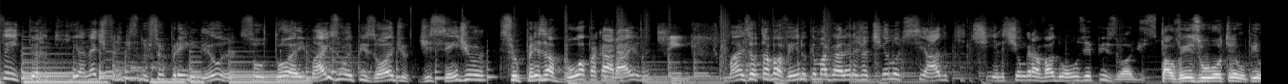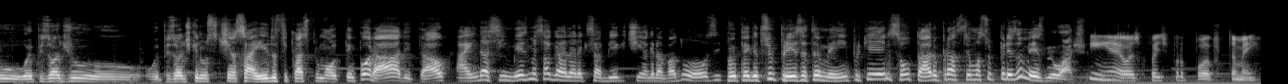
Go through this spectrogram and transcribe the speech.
Aproveitando que a Netflix nos surpreendeu, né? Soltou aí mais um episódio de Sandman. Surpresa boa pra caralho, né? Sim. Mas eu tava vendo que uma galera já tinha noticiado que eles tinham gravado 11 episódios. Talvez o outro, o episódio, o episódio que não tinha saído ficasse pra uma outra temporada e tal. Ainda assim, mesmo essa galera que sabia que tinha gravado 11, foi pega de surpresa também, porque eles soltaram pra ser uma surpresa mesmo, eu acho. Sim, é, eu acho que foi de propósito também.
